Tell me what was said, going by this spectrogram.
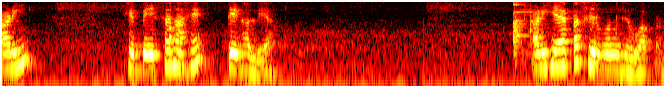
आणि हे बेसन आहे ते घालूया. आणि हे आता फिरवून घेऊ आपण.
